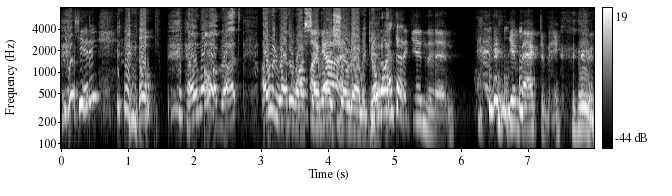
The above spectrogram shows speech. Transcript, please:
you kidding? nope. Hell no, I'm not. I would rather watch Oh Samurai God. Shodown Go again. Watch Okay. that again then. Get back to me.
